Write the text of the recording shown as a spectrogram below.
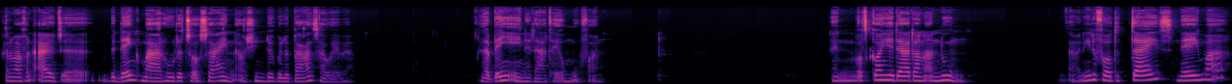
Ga er maar van uit. Uh, bedenk maar hoe het zal zijn als je een dubbele baan zou hebben. Daar ben je inderdaad heel moe van. En wat kan je daar dan aan doen? Nou, in ieder geval de tijd nemen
